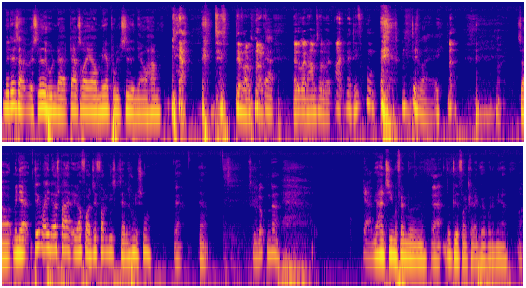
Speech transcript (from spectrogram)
med den så slædehunden der, der tror jeg, jeg var mere politiet, end jeg var ham. Ja, det, det var du nok. Ja, Havde du været ham, så havde du været, ej, hvad er det for en hund? det var jeg ikke. Nej. Nej. Så, men ja, det var egentlig også bare et opfordring til, at folk lige skal tage deres hund i snor. Skal vi lukke den der? Ja, vi har en time og fem minutter nu. Ja. Nu gider folk heller ikke høre på det mere. Nej,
